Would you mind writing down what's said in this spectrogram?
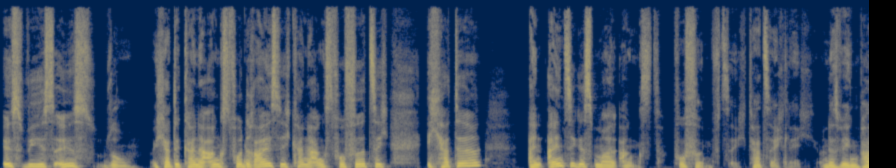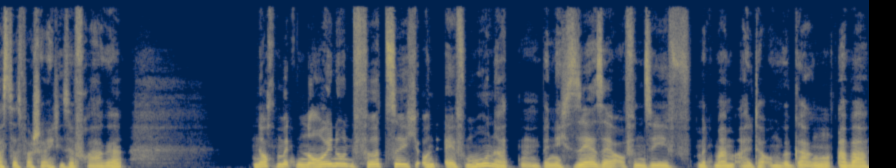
ist wie es ist. So. Ich hatte keine Angst vor 30, keine Angst vor 40. Ich hatte ein einziges Mal Angst vor 50, tatsächlich. Und deswegen passt das wahrscheinlich, diese Frage. Noch mit 49 und 11 Monaten bin ich sehr, sehr offensiv mit meinem Alter umgegangen. Aber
